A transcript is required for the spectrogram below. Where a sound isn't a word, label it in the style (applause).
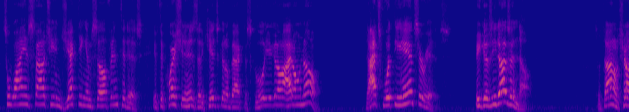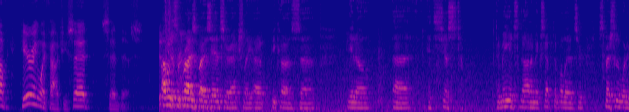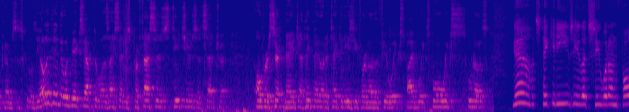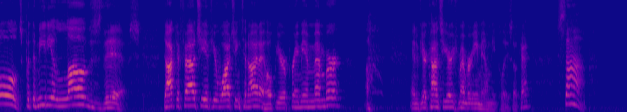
So, why is Fauci injecting himself into this? If the question is, are the kids going to back to school? You go, I don't know. That's what the answer is, because he doesn't know. So Donald Trump, hearing what Fauci said, said this. I was surprised by his answer, actually, uh, because, uh, you know, uh, it's just, to me, it's not an acceptable answer, especially when it comes to schools. The only thing that would be acceptable, as I said, is professors, teachers, etc., over a certain age. I think they ought to take it easy for another few weeks, five weeks, four weeks, who knows. Yeah, let's take it easy. Let's see what unfolds. But the media loves this. Dr. Fauci, if you're watching tonight, I hope you're a premium member. (laughs) and if you're a concierge member, email me, please, okay? Stop.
